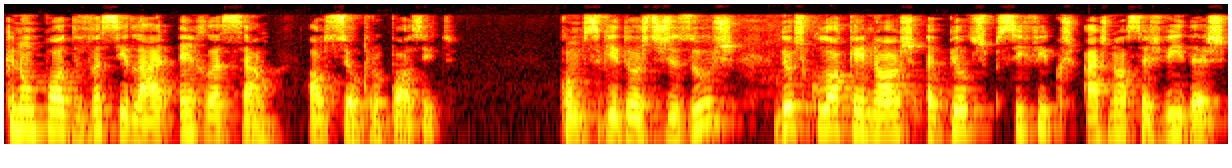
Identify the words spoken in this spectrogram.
que não pode vacilar em relação ao seu propósito. Como seguidores de Jesus, Deus coloca em nós apelos específicos às nossas vidas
